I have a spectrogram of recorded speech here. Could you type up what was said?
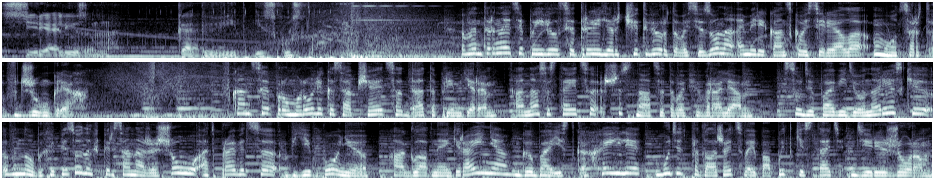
Сериализм как вид искусства. В интернете появился трейлер четвертого сезона американского сериала «Моцарт в джунглях». В конце промо-ролика сообщается дата премьеры. Она состоится 16 февраля. Судя по видео нарезке, в новых эпизодах персонажи шоу отправятся в Японию, а главная героиня, габаистка Хейли, будет продолжать свои попытки стать дирижером.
